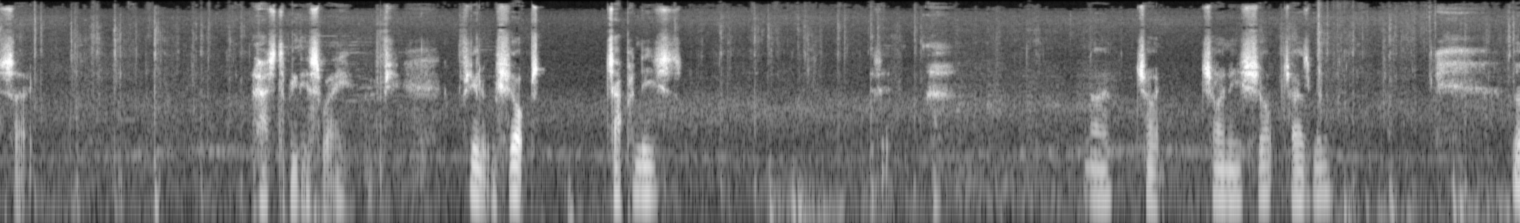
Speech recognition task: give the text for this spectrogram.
So, it has to be this way. A few, a few little shops, Japanese. Is it? No, Chi Chinese shop, Jasmine. Uh,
